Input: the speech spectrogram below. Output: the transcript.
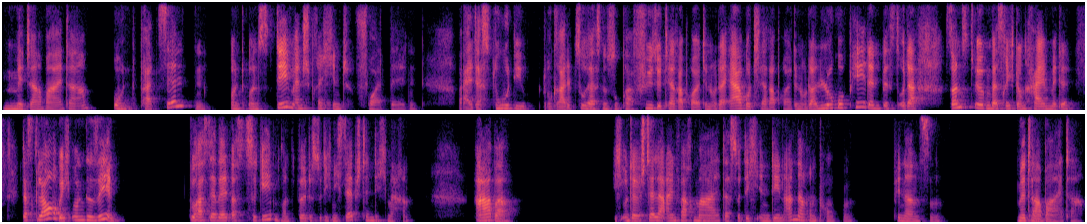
Mitarbeiter und Patienten und uns dementsprechend fortbilden. Weil dass du, die du gerade zuhörst, eine super Physiotherapeutin oder Ergotherapeutin oder Logopädin bist oder sonst irgendwas Richtung Heilmittel, das glaube ich ungesehen. Du hast der Welt was zu geben, sonst würdest du dich nicht selbstständig machen. Aber ich unterstelle einfach mal, dass du dich in den anderen Punkten, Finanzen, Mitarbeiter,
